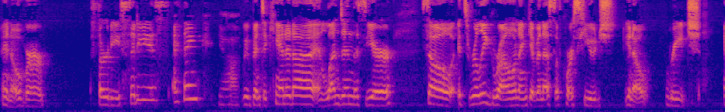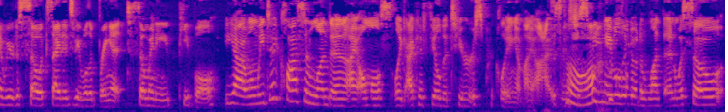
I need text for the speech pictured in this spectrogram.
in over 30 cities, I think. Yeah. We've been to Canada and London this year. So it's really grown and given us, of course, huge, you know, reach. And we were just so excited to be able to bring it to so many people. Yeah, when we did class in London, I almost like I could feel the tears prickling at my eyes. It's just being able to go to London was so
